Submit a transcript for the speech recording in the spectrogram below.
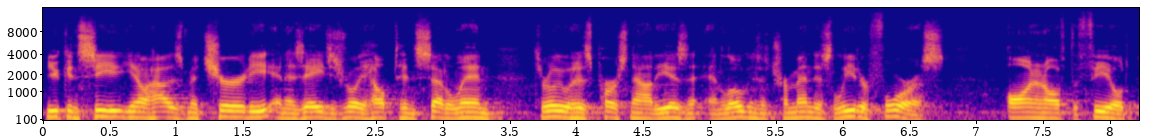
you can see, you know, how his maturity and his age has really helped him settle in to really what his personality is. And Logan's a tremendous leader for us on and off the field,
